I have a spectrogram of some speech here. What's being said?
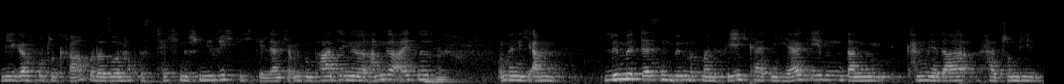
Mega-Fotograf oder so und habe das technisch nie richtig gelernt. Ich habe mir so ein paar Dinge angeeignet und wenn ich am Limit dessen bin, was meine Fähigkeiten hergeben, dann kann mir da halt schon die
